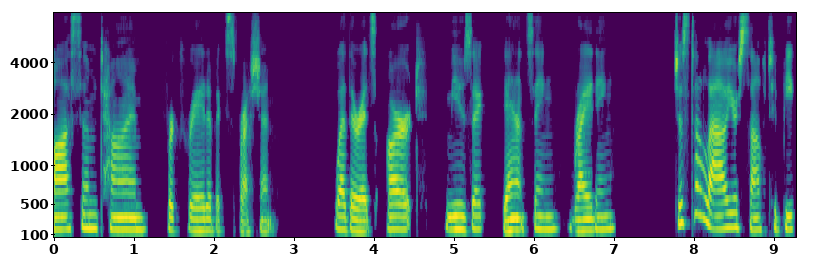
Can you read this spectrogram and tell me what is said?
awesome time for creative expression whether it's art, music, dancing, writing. Just allow yourself to be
